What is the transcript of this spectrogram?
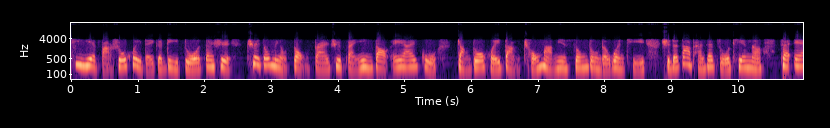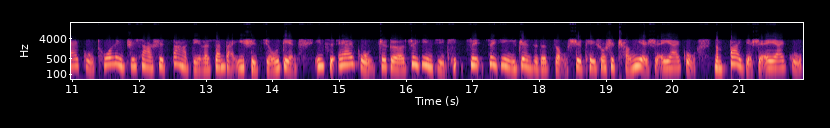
企业法说会的一个利多，但是却都没有动，反而去反映到 AI 股涨多回档、筹码面松动的问题，使得大盘在昨天呢，在 AI 股拖累之下是大跌了三百一十九点，因此 AI 股这个最近几天、最最近一阵子的走势可以说是成也是 AI 股，那么败也是 AI 股，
